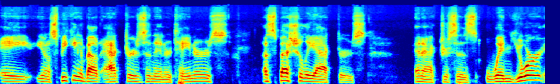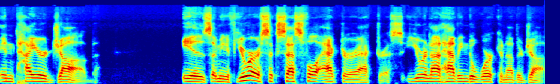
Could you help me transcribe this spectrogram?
a you know speaking about actors and entertainers especially actors and actresses when your entire job is I mean, if you are a successful actor or actress, you are not having to work another job.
